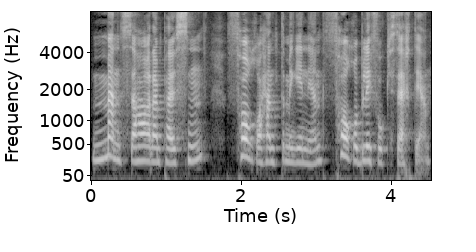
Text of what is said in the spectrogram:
mens jeg har den pausen, for å hente meg inn igjen, for å bli fokusert igjen.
